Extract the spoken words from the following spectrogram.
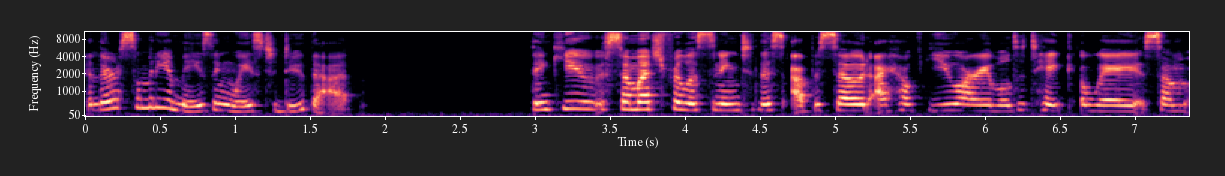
And there are so many amazing ways to do that. Thank you so much for listening to this episode. I hope you are able to take away some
